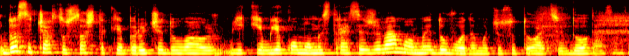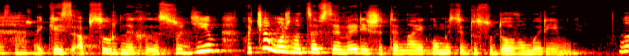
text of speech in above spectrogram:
досить часто, все ж таки, беручи до уваги, в яким, якому ми стресі живемо, ми доводимо цю ситуацію до жаль. якихось абсурдних судів. Хоча можна це все вирішити на якомусь досудовому рівні. Ну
